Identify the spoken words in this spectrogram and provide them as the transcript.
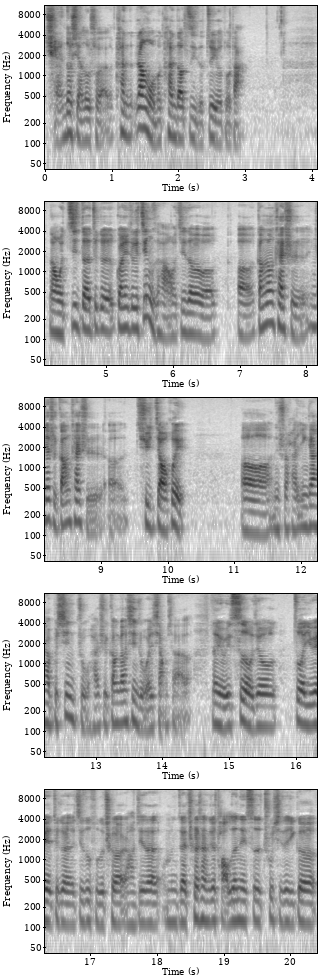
全都显露出来了，看让我们看到自己的罪有多大。那我记得这个关于这个镜子哈，我记得我呃刚刚开始，应该是刚开始呃去教会，呃那时候还应该还不信主，还是刚刚信主，我也想不起来了。那有一次我就坐一位这个基督徒的车，然后记得我们在车上就讨论那次出席的一个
